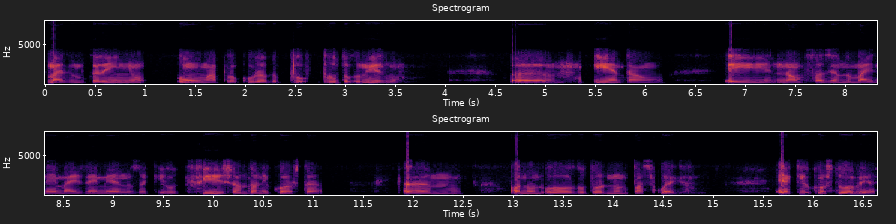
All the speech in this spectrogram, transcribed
mais um bocadinho, um à procura do protagonismo uh, e então e não fazendo mais nem mais nem menos aquilo que fiz António Costa um, ao, ao Dr. Nuno Passo Coelho. É aquilo que eu estou a ver.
